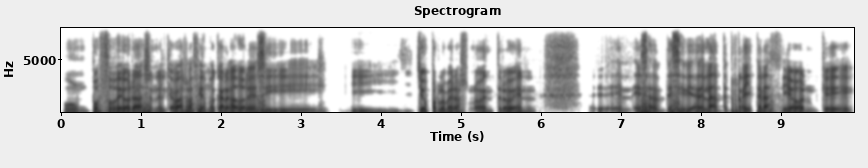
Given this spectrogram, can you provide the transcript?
un pozo de horas en el que vas vaciando cargadores y, y yo por lo menos no entro en, esa desidia de la reiteración que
